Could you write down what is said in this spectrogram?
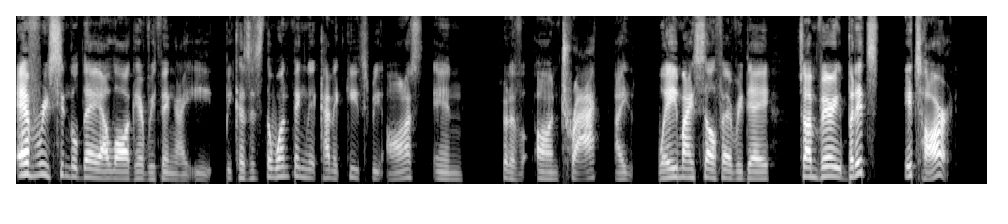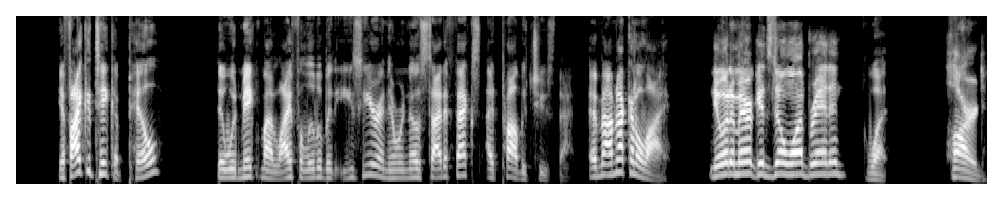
Every single day, I log everything I eat because it's the one thing that kind of keeps me honest and sort of on track. I weigh myself every day, so I'm very. But it's it's hard. If I could take a pill that would make my life a little bit easier and there were no side effects, I'd probably choose that. I'm I'm not gonna lie. you know what Americans don't want Brandon What? hard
